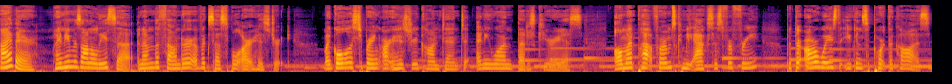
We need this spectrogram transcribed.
Hi there. My name is Annalisa, and I'm the founder of Accessible Art History. My goal is to bring art history content to anyone that is curious. All my platforms can be accessed for free, but there are ways that you can support the cause.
